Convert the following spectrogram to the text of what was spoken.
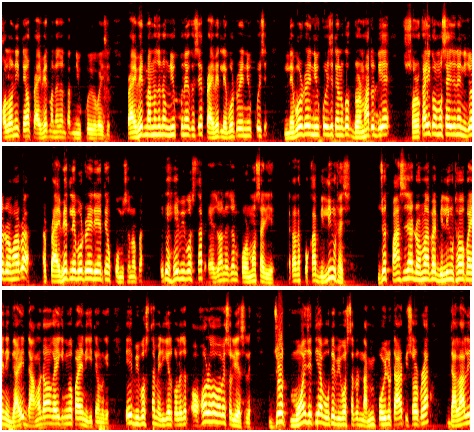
সলনি তেওঁ প্ৰাইভেট মানুহ এজন তাত নিয়োগ কৰিব পাৰিছে। প্ৰাইভেট মানুহজনক নিয়োগ কোনে কৰিছে? প্ৰাইভেট লেবৰেটৰীয়ে নিয়োগ কৰিছে। লেবৰেটৰীয়ে নিয়োগ কৰিছে তেওঁলোকক দৰমহাটো দিয়ে চৰকাৰী কৰ্মচাৰীজনে নিজৰ দৰমহাৰ পৰা আৰু প্ৰাইভেট লেবৰেটৰীয়ে দিয়ে তেওঁ কমিশ্যনৰ পৰা। এতিয়া সেই ব্যৱস্থাত এজন এজন কৰ্মচাৰীয়ে এটা এটা পকা বিল্ডিং উঠাইছে য'ত পাঁচ হাজাৰ দৰমহা পাই বিল্ডিং উঠাব পাৰে নেকি? গাড়ীত ডাঙৰ ডাঙৰ গাড়ী কিনিব পাৰে নেকি তেওঁলোকে? এই ব্যৱস্থা মেডিকেল কলেজত অহৰহভাৱে চলি আছিলে য'ত মই যেতিয়া গোটেই ব্যৱস্থাটোত নামি পৰিলোঁ তাৰ পিছৰ পৰা দালালি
